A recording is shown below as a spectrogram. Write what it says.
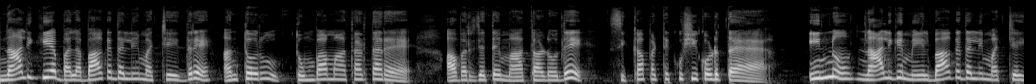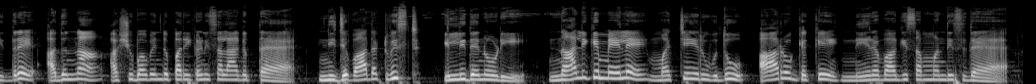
ನಾಲಿಗೆಯ ಬಲಭಾಗದಲ್ಲಿ ಮಚ್ಚೆ ಇದ್ರೆ ಅಂಥೋರು ತುಂಬ ಮಾತಾಡ್ತಾರೆ. ಅವರ ಜೊತೆ ಮಾತಾಡೋದೇ ಸಿಕ್ಕಾಪಟ್ಟೆ ಖುಷಿ ಕೊಡುತ್ತೆ. ಇನ್ನು ನಾಲಿಗೆ ಮೇಲ್ಭಾಗದಲ್ಲಿ ಮಚ್ಚೆ ಇದ್ರೆ ಅದನ್ನ ಅಶುಭವೆಂದು ಪರಿಗಣಿಸಲಾಗುತ್ತೆ. ನಿಜವಾದ ಟ್ವಿಸ್ಟ್ ಇಲ್ಲಿದೆ ನೋಡಿ. ನಾಲಿಗೆ ಮೇಲೆ ಮಚ್ಚೆ ಇರುವುದು ಆರೋಗ್ಯಕ್ಕೆ ನೇರವಾಗಿ ಸಂಬಂಧಿಸಿದೆ.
